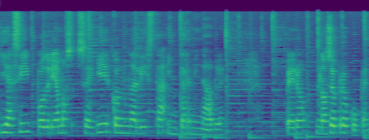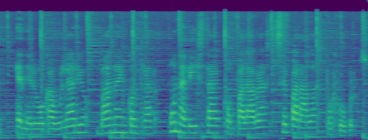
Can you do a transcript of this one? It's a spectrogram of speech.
Y así podríamos seguir con una lista interminable. Pero no se preocupen, en el vocabulario van a encontrar una lista con palabras separadas por rubros.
